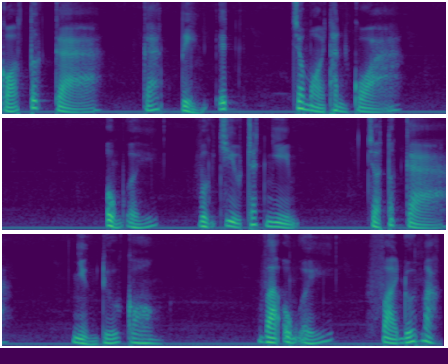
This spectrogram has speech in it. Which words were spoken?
có tất cả các tiện ích cho mọi thành quả ông ấy vẫn chịu trách nhiệm cho tất cả những đứa con và ông ấy phải đối mặt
